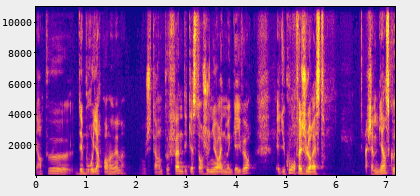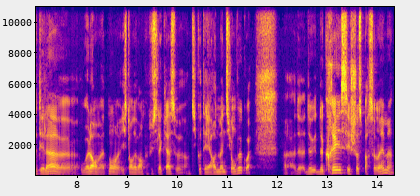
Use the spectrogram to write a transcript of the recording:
et un peu débrouillard pour moi-même. J'étais un peu fan des Castors Junior et de MacGyver et du coup, en fait, je le reste. J'aime bien ce côté-là, euh, ou alors maintenant, histoire d'avoir un peu plus la classe, euh, un petit côté Iron Man si on veut, quoi. Euh, de, créer ces choses par soi-même,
